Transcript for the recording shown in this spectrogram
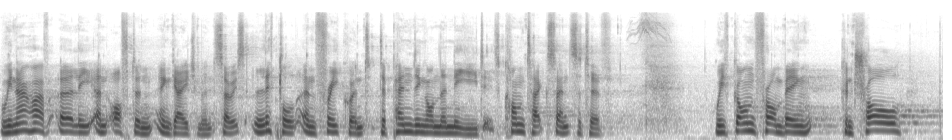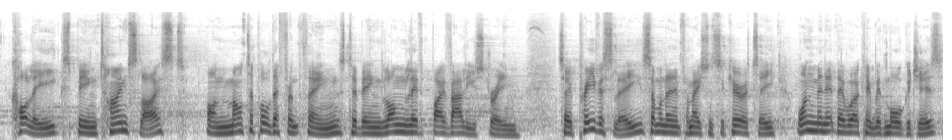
We now have early and often engagement, so it's little and frequent depending on the need. It's context sensitive. We've gone from being control colleagues being time sliced on multiple different things to being long lived by value stream. So previously, someone in information security, one minute they're working with mortgages,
